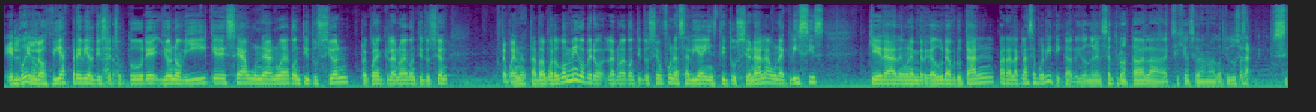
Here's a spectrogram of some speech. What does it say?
el- Bueno, en los días previos al 18 de octubre, yo no vi que sea una nueva constitución. Recuerden que la nueva constitución, te pueden no estar de acuerdo conmigo, pero la nueva constitución fue una salida institucional a una crisis que era de una envergadura brutal para la clase política. Claro, y donde en el centro no estaba la exigencia de una nueva O constitución. sea, si-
